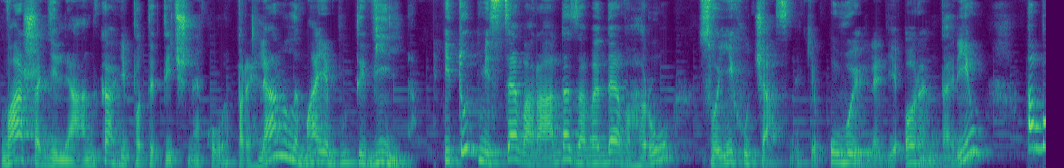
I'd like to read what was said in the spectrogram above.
ваша ділянка, гіпотетична, яку ви переглянули, має бути вільна. І тут місцева рада заведе в гру своїх учасників у вигляді орендарів або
